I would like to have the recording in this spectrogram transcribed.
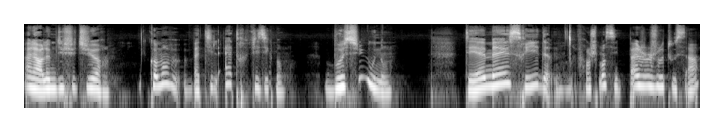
Alors, l'homme du futur, comment va-t-il être physiquement? Bossu ou non? TMS, RID, franchement, c'est pas jojo tout ça.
